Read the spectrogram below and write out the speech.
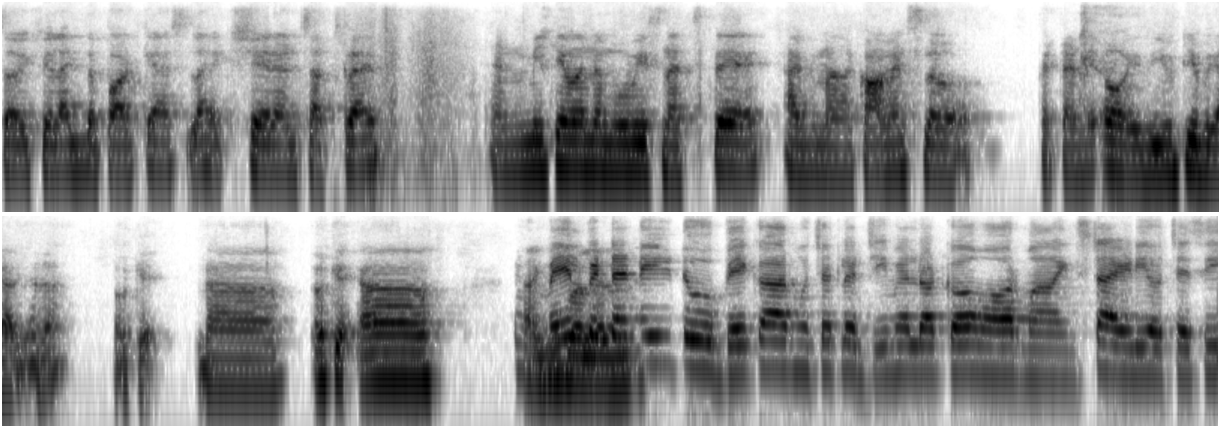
so if you like the podcast like share and subscribe subscribe. And మీకేమన్నా మూవీస్ నచ్చితే అవి మా కామెంట్స్లో పెట్టండి. ఓ ఇది యూట్యూబ్ కాదు కదా? ఓకే ఓకే uh, uh, మెయిల్ పెట్టండి to Bekar Muchatlu Gmail dot com or మా ఇన్స్టా ఐడి వచ్చేసి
